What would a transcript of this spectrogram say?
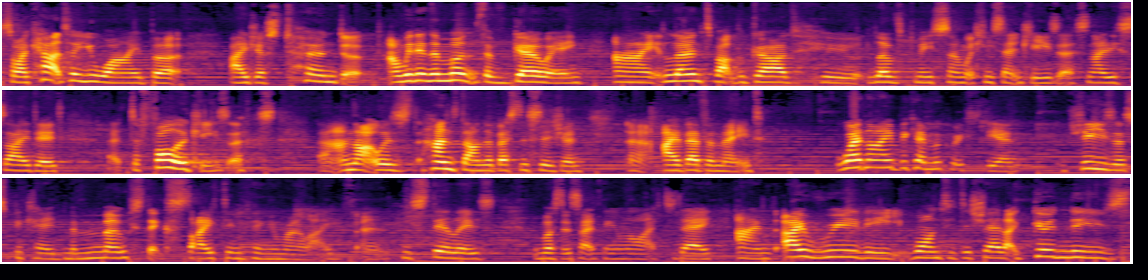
so I can't tell you why, but I just turned up. And within a month of going, I learned about the God who loved me so much he sent Jesus, and I decided uh, to follow Jesus. Uh, and that was hands down the best decision uh, I've ever made. When I became a Christian, Jesus became the most exciting thing in my life, and He still is the most exciting thing in my life today. And I really wanted to share that good news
